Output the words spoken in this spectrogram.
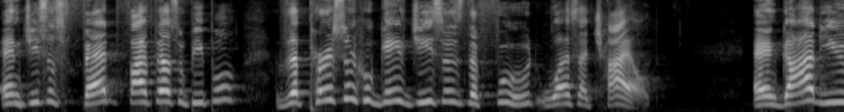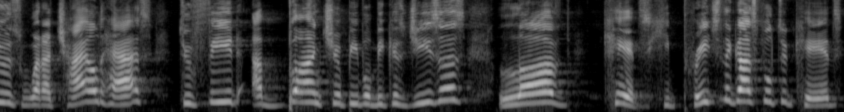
and Jesus fed 5,000 people? The person who gave Jesus the food was a child. And God used what a child has to feed a bunch of people because Jesus loved kids. He preached the gospel to kids,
